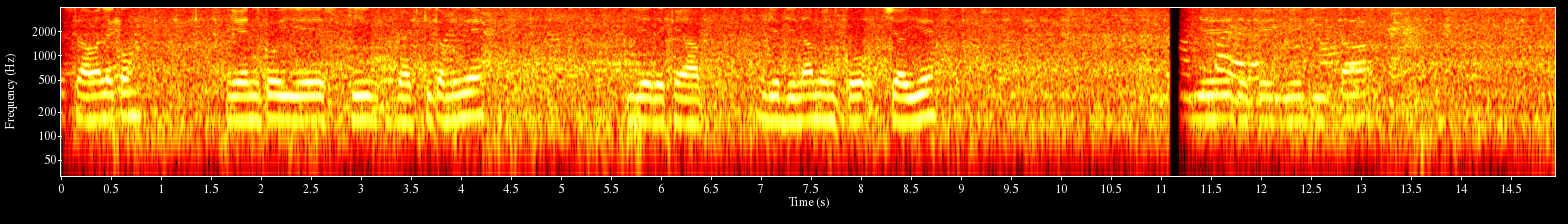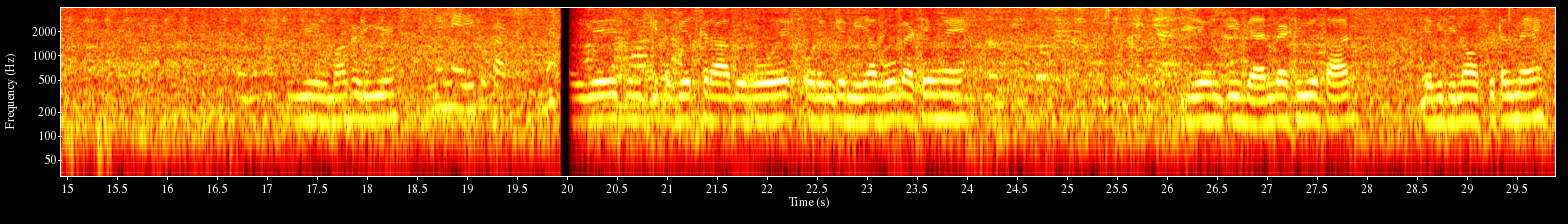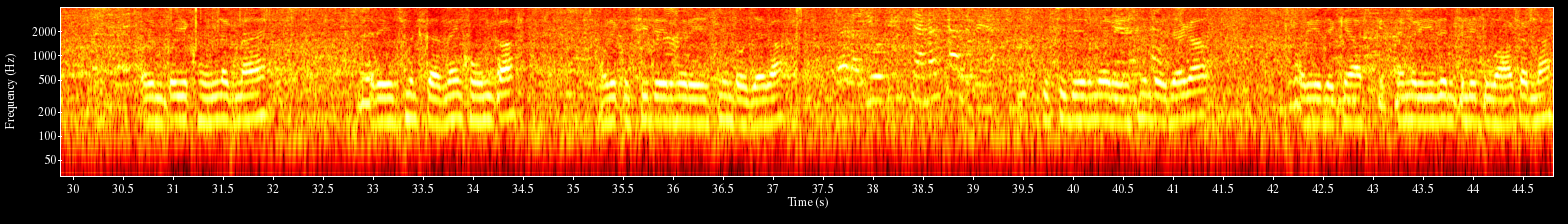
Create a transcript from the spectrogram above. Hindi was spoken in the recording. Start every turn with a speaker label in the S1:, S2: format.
S1: अलकुम ये इनको ये इसकी बेड की कमी है। ये देखें आप, ये जिना में इनको चाहिए। ये देखें, ये गीता। ये उमा खड़ी है। ये जिनकी तबीयत ख़राब है, वो है और उनके मियाँ वो बैठे हुए हैं। ये उनकी बहन बैठी हुई है साथ। ये अभी जिला हॉस्पिटल में है। और इनको ये खून लगना है। अरेंजमेंट कर रहे हैं खून का और ये कुछ ही देर में अरेंजमेंट हो जाएगा। कुछ ही देर में अरेंजमेंट हो जाएगा। और ये देखें आप कितने मरीज़ हैं, इनके लिए दुआ करना।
